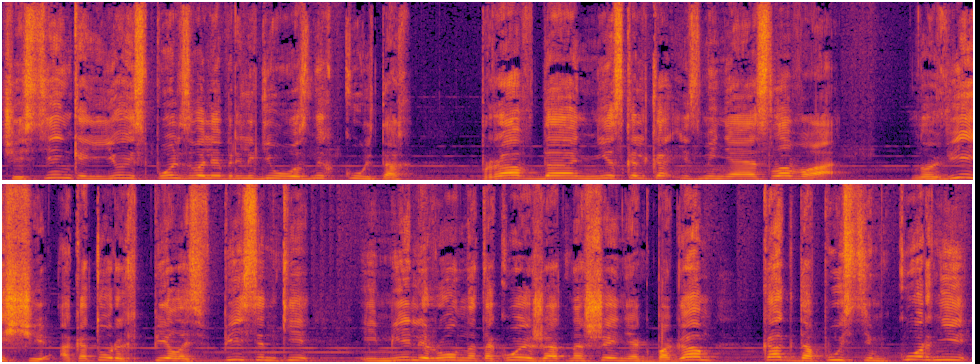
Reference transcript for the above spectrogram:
Частенько ее использовали в религиозных культах, правда, несколько изменяя слова. Но вещи, о которых пелось в песенке, имели ровно такое же отношение к богам, как, допустим, корни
